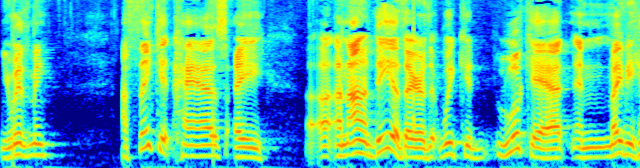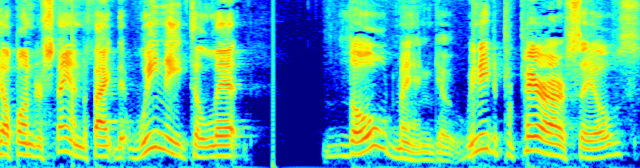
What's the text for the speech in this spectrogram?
You with me? I think it has a, an idea there that we could look at and maybe help understand the fact that we need to let the old man go. We need to prepare ourselves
